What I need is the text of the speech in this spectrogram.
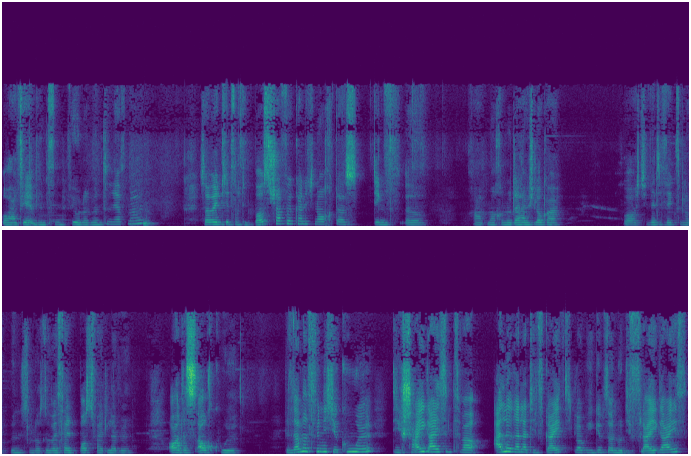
Oh, vier Münzen, 400 Münzen erstmal. So, wenn ich jetzt noch den Boss schaffe, kann ich noch das Dings äh, Rad machen. Und dann habe ich locker. Boah, ich wette 600 Münzen oder so, weil es halt Bossfight-Level. Oh, das ist auch cool. Besonders finde ich hier cool, die Shy sind zwar alle relativ geil. Ich glaube, hier gibt es auch nur die Fly Guys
